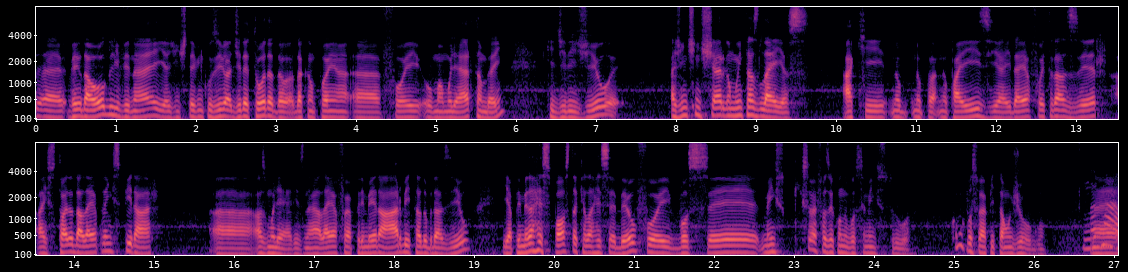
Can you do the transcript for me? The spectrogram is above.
é, veio da Ogilvy, né? E a gente teve, inclusive, a diretora da, da campanha uh, foi uma mulher também, que dirigiu. A gente enxerga muitas Leias aqui no, no, no país e a ideia foi trazer a história da Leia para inspirar uh, as mulheres, né? A Leia foi a primeira árbitra do Brasil e a primeira resposta que ela recebeu foi: você, o que você vai fazer quando você menstrua? Como que você vai apitar um jogo? Normal,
